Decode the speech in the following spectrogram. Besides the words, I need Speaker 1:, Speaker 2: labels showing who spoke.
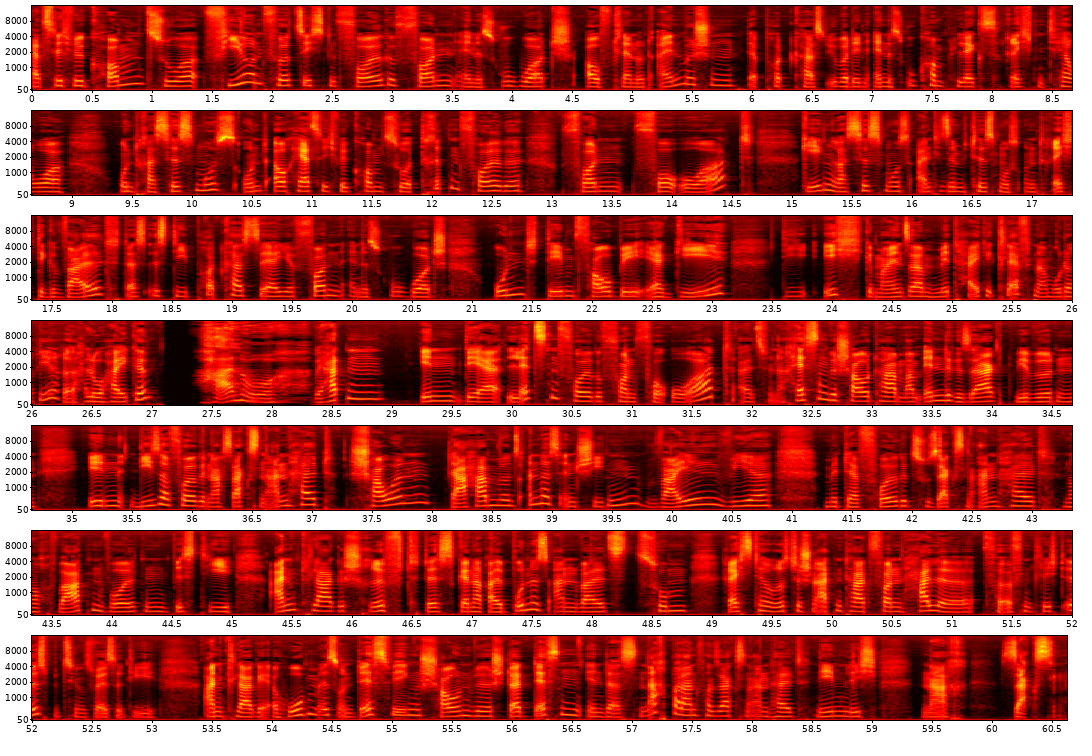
Speaker 1: Herzlich willkommen zur 44. Folge von NSU Watch Aufklären und Einmischen, der Podcast über den NSU-Komplex, rechten Terror und Rassismus. Und auch herzlich willkommen zur dritten Folge von Vor Ort gegen Rassismus, Antisemitismus und rechte Gewalt. Das ist die Podcast-Serie von NSU Watch und dem VBRG, die ich gemeinsam mit Heike Kleffner moderiere. Hallo Heike.
Speaker 2: Hallo.
Speaker 1: Wir hatten in der letzten Folge von Vor Ort, als wir nach Hessen geschaut haben, am Ende gesagt, wir würden in dieser Folge nach Sachsen-Anhalt schauen. Da haben wir uns anders entschieden, weil wir mit der Folge zu Sachsen-Anhalt noch warten wollten, bis die Anklageschrift des Generalbundesanwalts zum rechtsterroristischen Attentat von Halle veröffentlicht ist, beziehungsweise die Anklage erhoben ist. Und deswegen schauen wir stattdessen in das Nachbarland von Sachsen-Anhalt, nämlich nach Sachsen.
